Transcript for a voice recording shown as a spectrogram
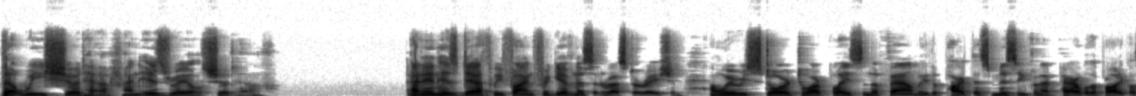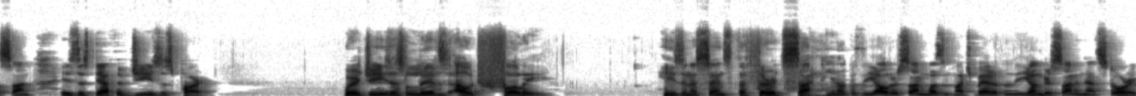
that we should have and Israel should have. And in his death, we find forgiveness and restoration. And we're restored to our place in the family. The part that's missing from that parable of the prodigal son is this death of Jesus part, where Jesus lives out fully. He's, in a sense, the third son, you know, because the elder son wasn't much better than the younger son in that story.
